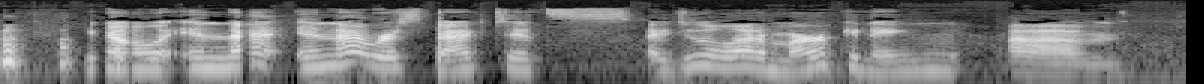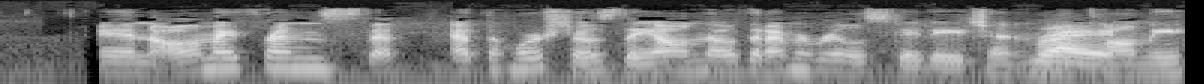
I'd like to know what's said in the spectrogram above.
you know, in that in that respect, it's I do a lot of marketing, um, and all of my friends that at the horse shows, they all know that I'm a real estate agent. And Right. They call me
